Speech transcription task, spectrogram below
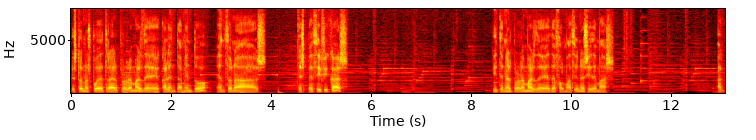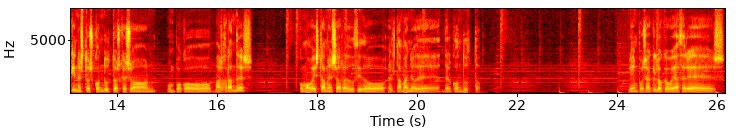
Esto nos puede traer problemas de calentamiento en zonas específicas y tener problemas de deformaciones y demás. Aquí en estos conductos que son un poco más grandes, como veis también se ha reducido el tamaño del conducto. Bien, pues aquí lo que voy a hacer es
